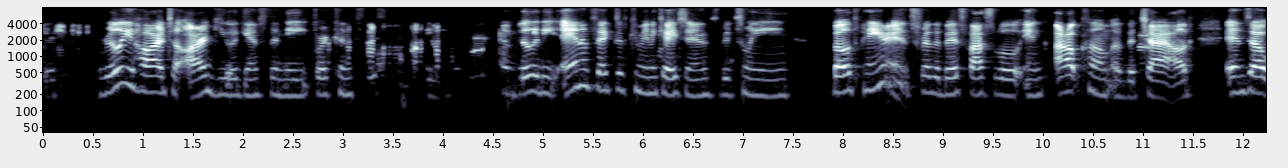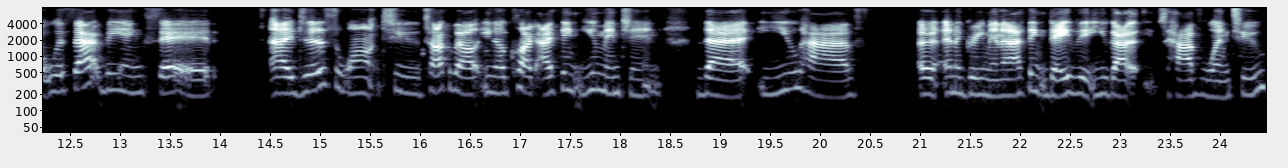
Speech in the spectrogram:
it's really hard to argue against the need for consistency, ability, and effective communications between both parents for the best possible in- outcome of the child. And so, with that being said, I just want to talk about, you know, Clark, I think you mentioned that you have a, an agreement and i think david you to have one too.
